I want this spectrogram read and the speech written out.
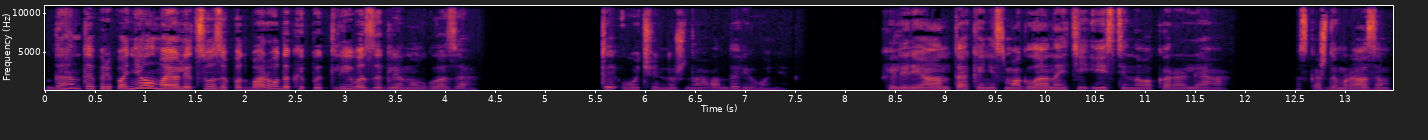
Данте приподнял мое лицо за подбородок и пытливо заглянул в глаза. Ты очень нужна в Андарионе. Хелериан так и не смогла найти истинного короля, а с каждым разом,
